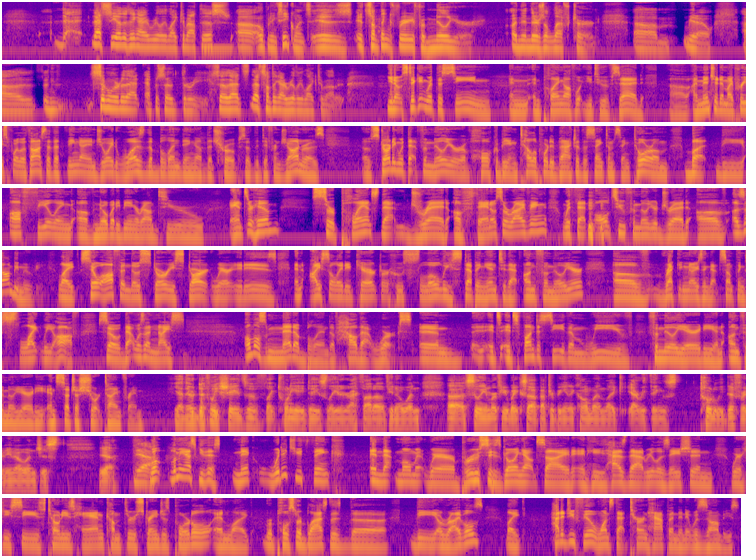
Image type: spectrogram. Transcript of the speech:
That, that's the other thing I really liked about this uh, opening sequence is it's something very familiar and then there's a left turn. Um, you know, uh, and similar to that episode three. So that's that's something I really liked about it. You know, sticking with this scene and, and playing off what you two have said, uh, I mentioned in my pre spoiler thoughts that the thing I enjoyed was the blending of the tropes of the different genres. Uh, starting with that familiar of Hulk being teleported back to the Sanctum Sanctorum, but the off feeling of nobody being around to answer him surplants that dread of Thanos arriving with that all too familiar dread of a zombie movie. Like so often those stories start where it is an isolated character who's slowly stepping into that unfamiliar of recognizing that something's slightly off. So that was a nice almost meta blend of how that works. And it's it's fun to see them weave familiarity and unfamiliarity in such a short time frame. yeah there were definitely shades of like 28 days later I thought of you know when uh, Cillian Murphy wakes up after being in a coma and like everything's totally different you know and just yeah Yeah. Well, let me ask you this, Nick. What did you think in that moment where Bruce is going outside and he has that realization where he sees Tony's hand come through Strange's portal and like repulsor blast the the, the arrivals? Like, how did you feel once that turn happened and it was zombies?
